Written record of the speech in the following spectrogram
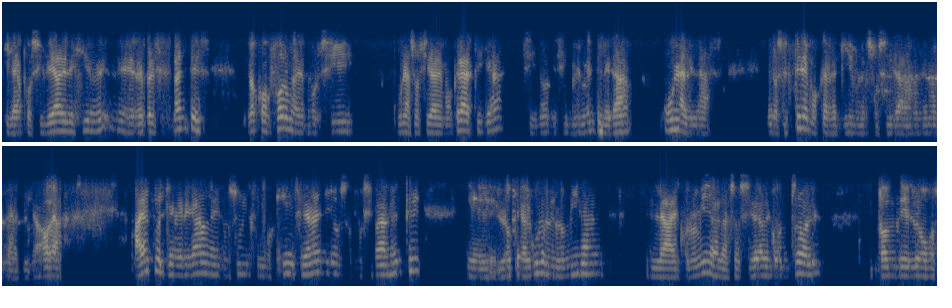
y la posibilidad de elegir eh, representantes no conforma de por sí una sociedad democrática, sino que simplemente le da una de las de los extremos que requiere una sociedad democrática. Ahora, a esto hay que agregar en los últimos 15 años aproximadamente eh, lo que algunos denominan la economía la sociedad de control, donde los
